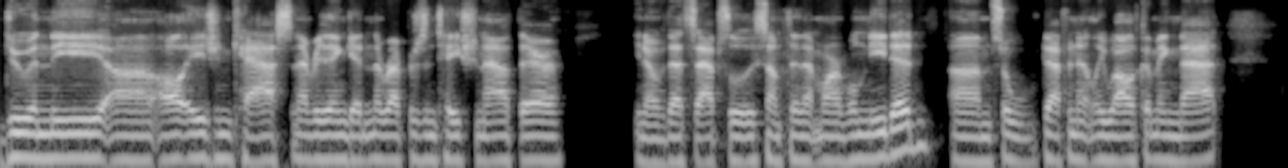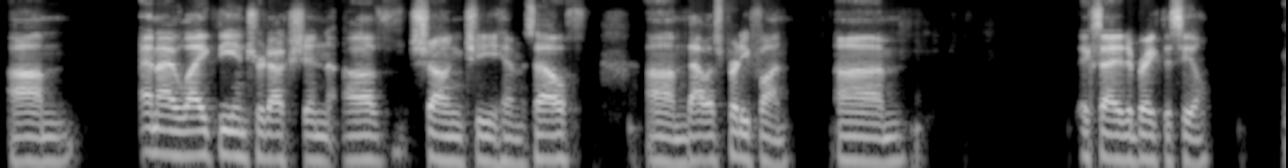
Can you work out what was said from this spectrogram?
doing the uh, all Asian cast and everything, getting the representation out there. You know, that's absolutely something that Marvel needed. Um, so definitely welcoming that. Um, and I like the introduction of Shang-Chi himself. Um, that was pretty fun. Um, excited to break the seal.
